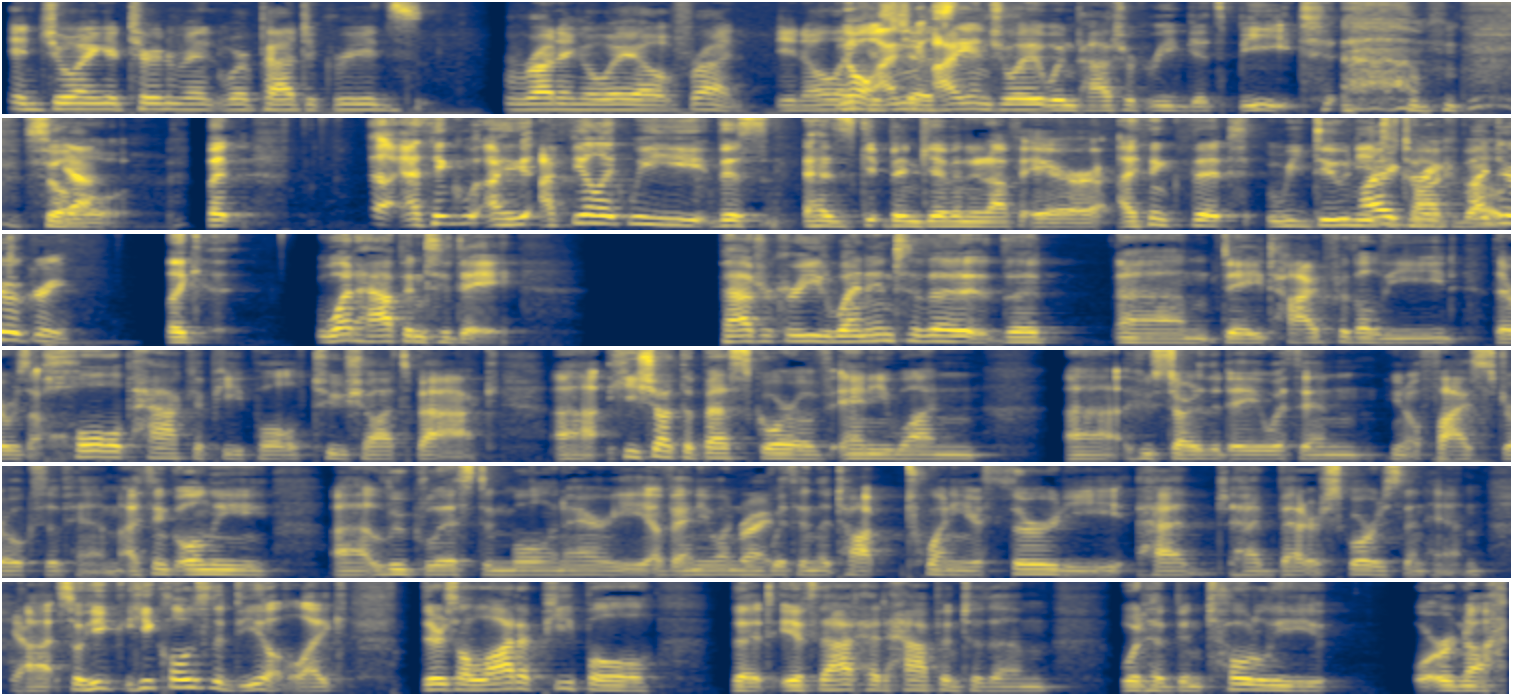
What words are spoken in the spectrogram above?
enjoying a tournament where Patrick Reed's running away out front. You know, like no, it's I'm, just I enjoy it when Patrick Reed gets beat. Um, so, Yeah. but I think I, I feel like we this has been given enough air. I think that we do need I to agree. talk about I do agree. like what happened today. Patrick Reed went into the the um, day tied for the lead. There was a whole pack of people two shots back. Uh, he shot the best score of anyone uh, who started the day within you know five strokes of him. I think only uh, Luke List and Molinari of anyone Right. within the top twenty or thirty had had better scores than him. Yeah. Uh, so he he closed the deal. Like there's a lot of people that if that had happened to them would have been totally or not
